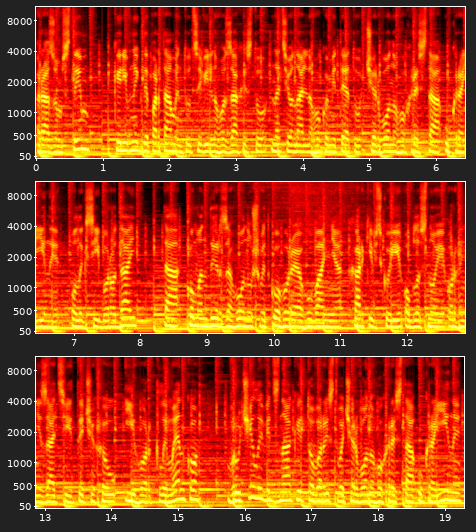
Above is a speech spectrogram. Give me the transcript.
Разом з тим, керівник департаменту цивільного захисту Національного комітету Червоного Хреста України Олексій Бородай та командир загону швидкого реагування Харківської обласної організації ТЧХУ Ігор Клименко вручили відзнаки Товариства Червоного Хреста України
